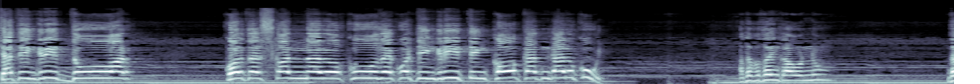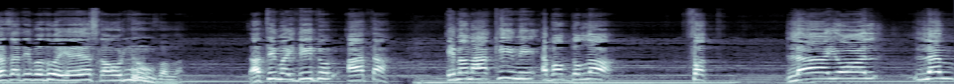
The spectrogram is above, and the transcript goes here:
Që t'i ngrit duart Kur të shkon në ruku dhe kur t'i ngritin kokat nga rukuja Ata po thojnë po ka urdhnu Ndërsa ti po thu jo, jo, s'ka urdhnu vëlla. A ti ma i ditur a ata Imam Hakimi Ebu Abdullah Thot La ju'lem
